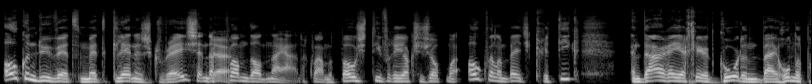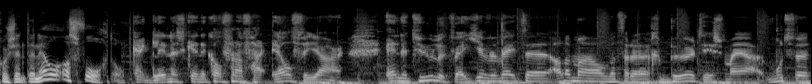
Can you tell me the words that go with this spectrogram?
Ook een duet met Glennis Grace. En daar Ja. kwam dan, nou ja, er kwamen positieve reacties op. Maar ook wel een beetje kritiek. En daar reageert Gordon bij 100% NL als volgt op. Kijk, Glennis ken ik al vanaf haar elfde jaar. En natuurlijk, weet je, we weten allemaal wat er eh, gebeurd is. Maar ja, moeten we,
